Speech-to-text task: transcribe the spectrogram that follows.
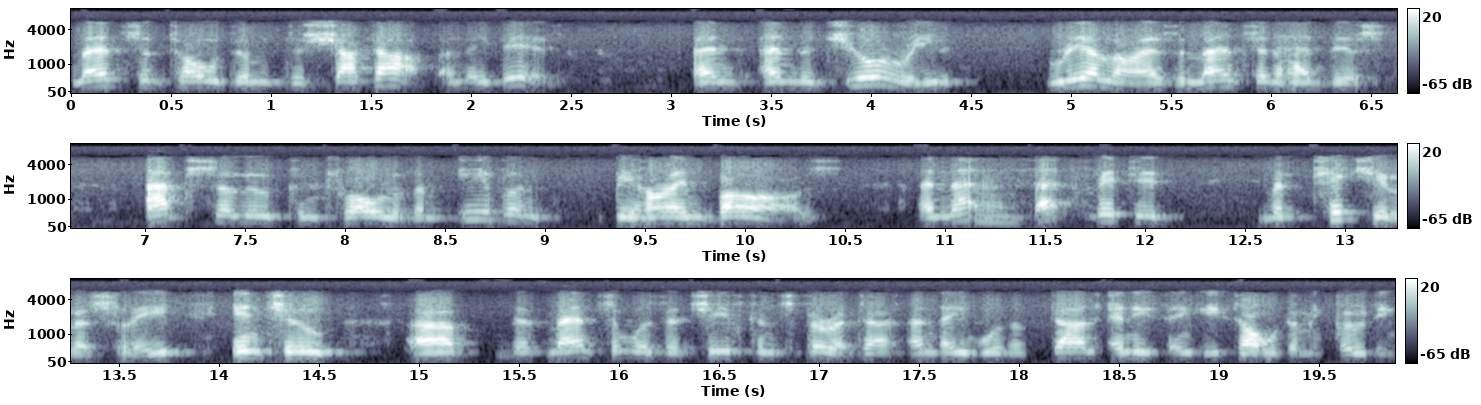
Manson told them to shut up, and they did. And and the jury realized that Manson had this absolute control of them, even behind bars, and that mm. that fitted meticulously into uh, that Manson was the chief conspirator, and they would have done anything he told them, including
